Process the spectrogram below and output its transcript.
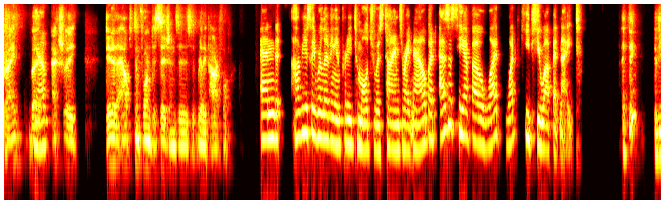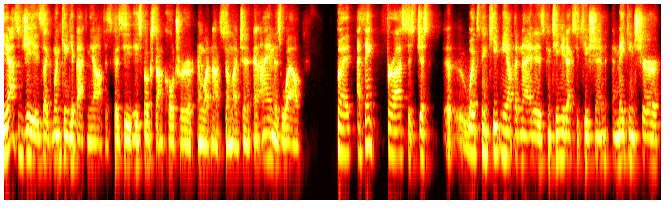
right? But Yep. actually, data that helps inform decisions is really powerful. And obviously we're living in pretty tumultuous times right now, but as a CFO, what what keeps you up at night? I think if you ask G, it's like when can he get back in the office because he, he's focused on culture and whatnot so much, and, and I am as well. But I think for us, is just uh, what's going to keep me up at night is continued execution and making sure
